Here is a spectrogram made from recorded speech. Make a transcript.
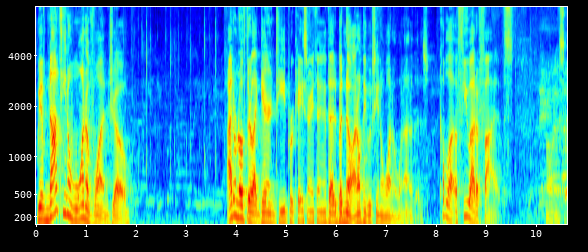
We have not seen a one of one, Joe. I don't know if they're like guaranteed per case or anything like that, but no, I don't think we've seen a one of one out of this. A couple, of, a few out of fives. I want to say.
